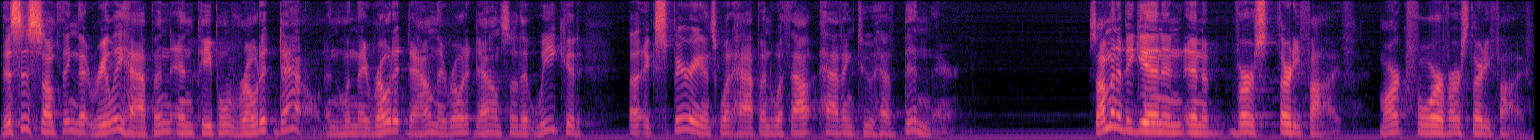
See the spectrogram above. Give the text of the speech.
This is something that really happened, and people wrote it down. And when they wrote it down, they wrote it down so that we could uh, experience what happened without having to have been there. So I'm going to begin in, in verse 35. Mark 4, verse 35.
